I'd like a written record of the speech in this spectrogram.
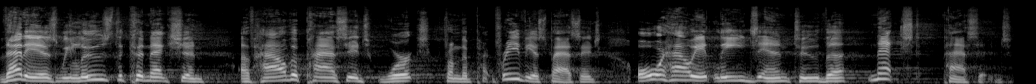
That is, we lose the connection of how the passage works from the previous passage or how it leads into the next passage.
